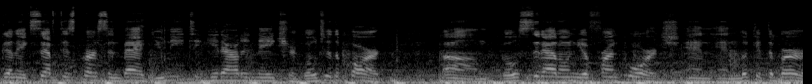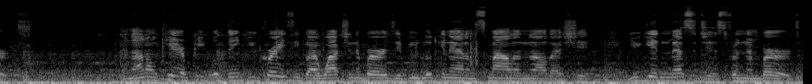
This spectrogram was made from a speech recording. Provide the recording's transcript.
gonna accept this person back, you need to get out in nature, go to the park, um, go sit out on your front porch and, and look at the birds. And I don't care if people think you crazy by watching the birds, if you looking at them smiling and all that shit. you're getting messages from them birds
